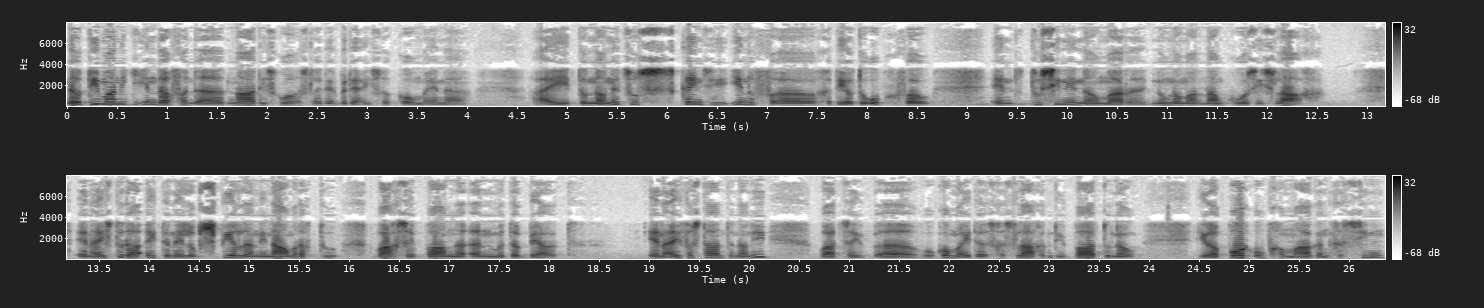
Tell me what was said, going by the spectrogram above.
Nou die mannetjie eendag van uh, na die skool gesluit het by die huis gekom en uh, hy het toe nou net so skuins hier een uh, gedeelte opgevou en toe sien hy nou maar ek noem nou maar naam Kosie Slaag en hy stoot daar uit en hy loop speel in die namiddag toe wag sy pa hom nou in met 'n belt. En hy verstaan toe nou nie wat sy uh hoekom hy dit geslag en die pa toe nou die rapport opgemaak en gesien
